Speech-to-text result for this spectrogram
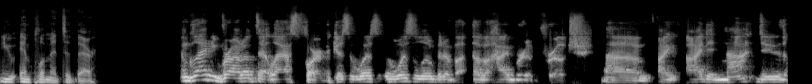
you implemented there? I'm glad you brought up that last part because it was it was a little bit of a, of a hybrid approach. Um, I I did not do the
